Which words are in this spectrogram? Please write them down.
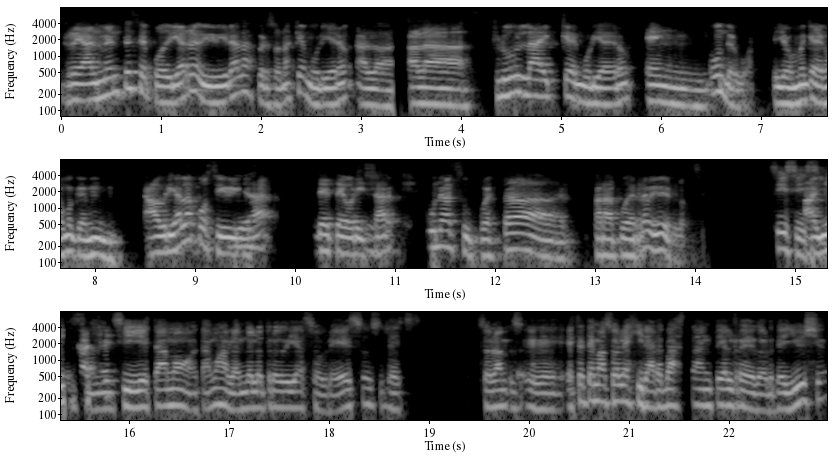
realmente se podría revivir a las personas que murieron, a, la, a las Light que murieron en Underworld. Y yo me quedé como que, mm, ¿habría la posibilidad de teorizar una supuesta para poder revivirlos? Sí, sí, sí, sí, sí, estamos, estamos hablando el otro día sobre eso. Eh, este tema suele girar bastante alrededor de Yusha,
